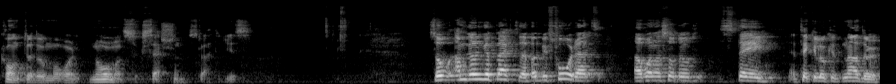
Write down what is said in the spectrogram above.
contra the more normal succession strategies. So I'm going to get back to that, but before that, I want to sort of stay and take a look at another,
